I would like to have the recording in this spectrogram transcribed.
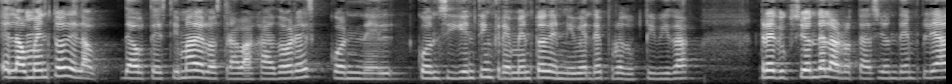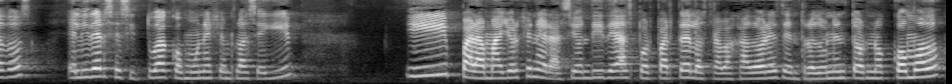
el aumento de la de autoestima de los trabajadores con el consiguiente incremento del nivel de productividad, reducción de la rotación de empleados, el líder se sitúa como un ejemplo a seguir y para mayor generación de ideas por parte de los trabajadores dentro de un entorno cómodo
